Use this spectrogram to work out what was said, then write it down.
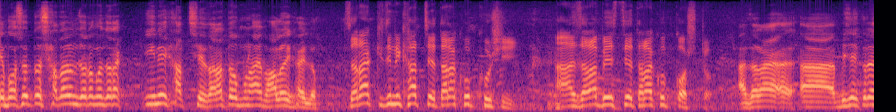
এবছর তো সাধারণ জনগণ যারা কিনে খাচ্ছে তারা তো মনে হয় ভালোই খাইলো। যারা জিনিস খাচ্ছে তারা খুব খুশি। আর যারা বেচছে তারা খুব কষ্ট। আর যারা বিশেষ করে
